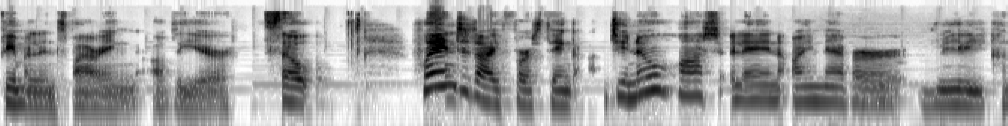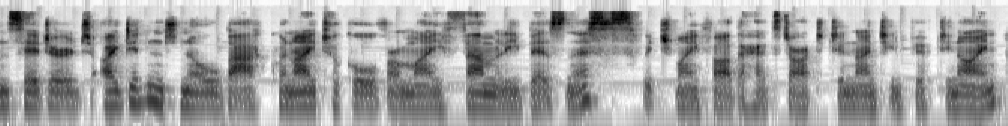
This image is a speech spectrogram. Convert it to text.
Female Inspiring of the Year. So when did I first think? Do you know what, Elaine? I never really considered, I didn't know back when I took over my family business, which my father had started in 1959.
